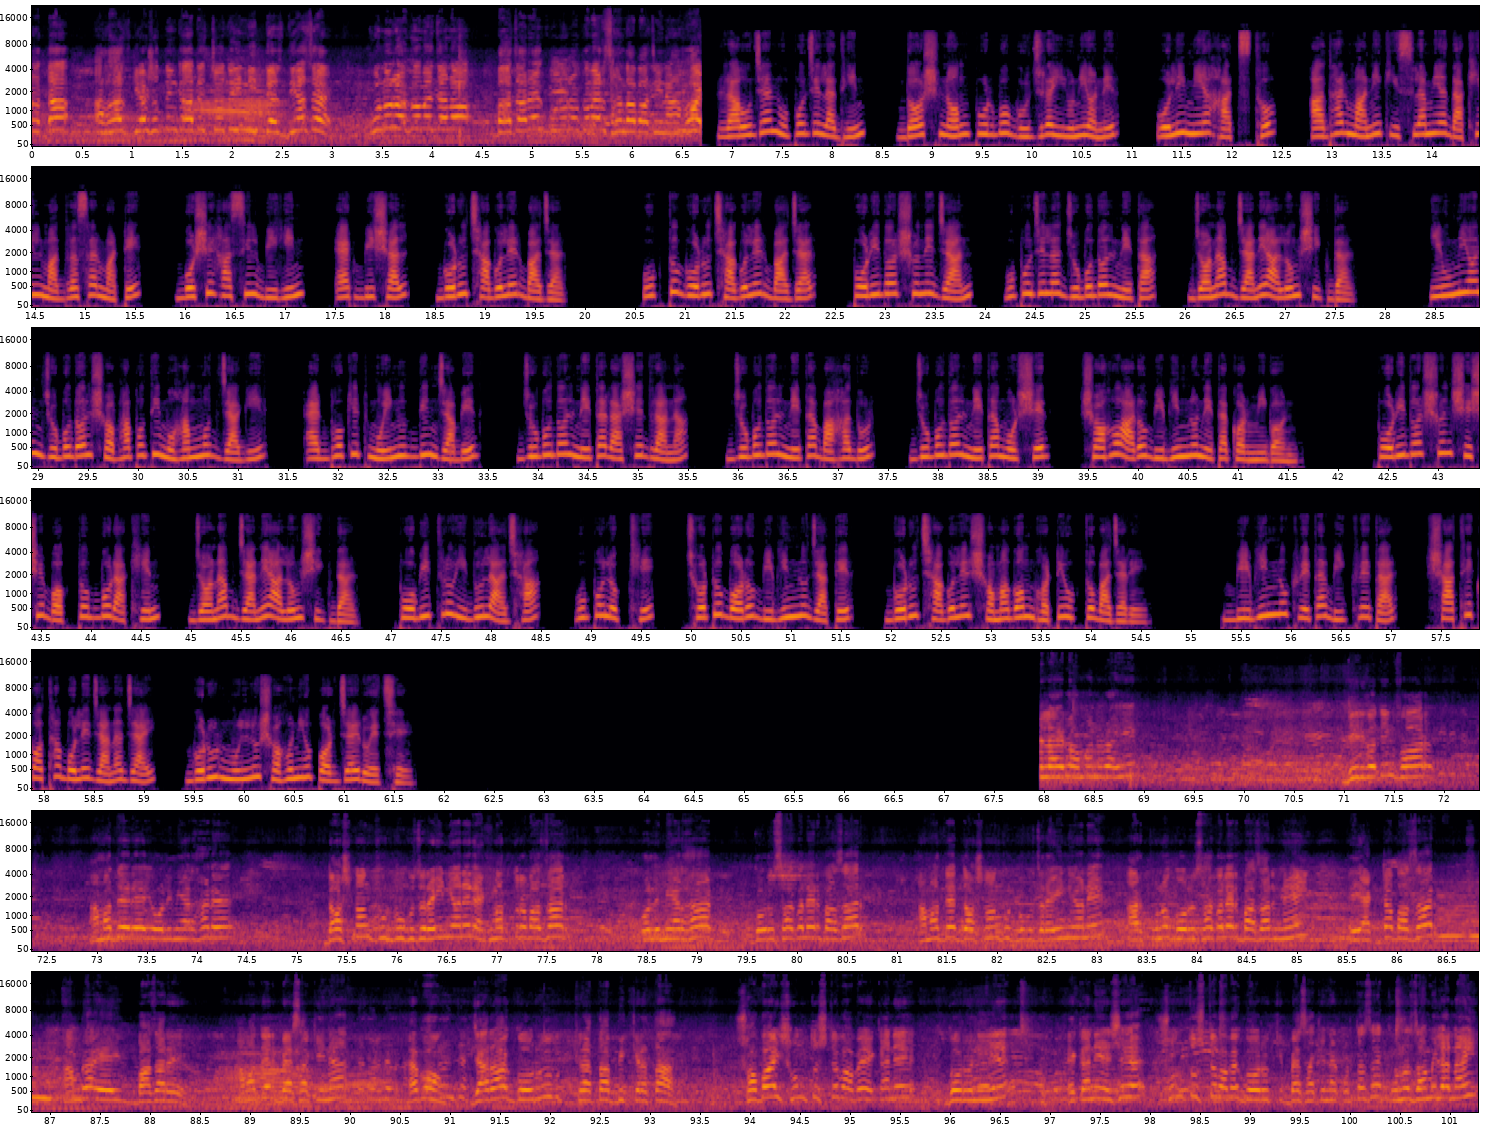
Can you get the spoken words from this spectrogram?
নেতা আলহাজ গিয়াসুদ্দিন কাদের চৌধুরী নির্দেশ দিয়েছে, কোন রকমের যেন বাজারে কোন রকমের ছাঁদাবাজি না হয়। রাউজান উপজেলাধীন দশ নং পূর্ব গুজরা ইউনিয়নের অলি মিয়া হাতস্থ আধার মানিক ইসলামিয়া দাখিল মাদ্রাসার মাঠে বসে হাসিলবিহীন এক বিশাল গরু ছাগলের বাজার। উক্ত গরু ছাগলের বাজার পরিদর্শনে যান উপজেলা যুবদল নেতা জনাব জানে আলম শিকদার। ইউনিয়ন যুবদল সভাপতি মোহাম্মদ জাগির, অ্যাডভোকেট মঈনুদ্দিন জাবেদ, যুবদল নেতা রাশেদ রানা, যুবদল নেতা বাহাদুর, যুবদল নেতা মোর্শেদ সহ আরও বিভিন্ন নেতাকর্মীগণ। পরিদর্শন শেষে বক্তব্য রাখেন জনাব জানে আলম শিকদার। পবিত্র ঈদুল আজহা উপলক্ষে ছোট বড় বিভিন্ন জাতের গরু ছাগলের সমাগম ঘটে উক্ত বাজারে। বিভিন্ন ক্রেতা বিক্রেতার সাথে কথা বলে জানা যায়, গরুর মূল্য সহনীয় পর্যায়ে রয়েছে। রহমানির রহিম। দীর্ঘদিন পর আমাদের এই অলিমিয়ার হাটে দশ নং পূর্ব গুজরা ইউনিয়নের একমাত্র বাজার, অলিমিয়ার হাট, গরু ছাগলের বাজার। আমাদের দশ নং পূর্ব গুজরা ইউনিয়নে আর কোনো গরু ছাগলের বাজার নেই। এই একটা বাজার আমরা এই বাজারে আমাদের বেচা কিনা এবং যারা গরু ক্রেতা, বিক্রেতা, সবাই সন্তুষ্টভাবে এখানে গরু নিয়ে, এখানে এসে সন্তুষ্টভাবে গরু বেচা কিনা করতেছে। কোনো ঝামেলা নাই,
